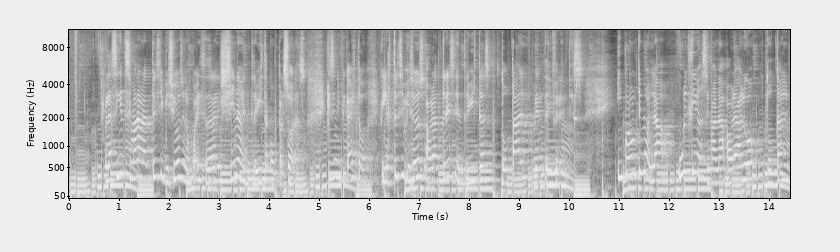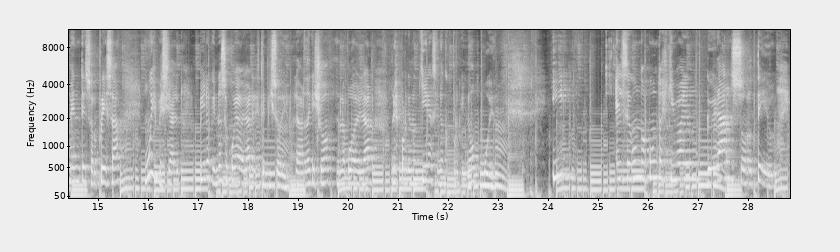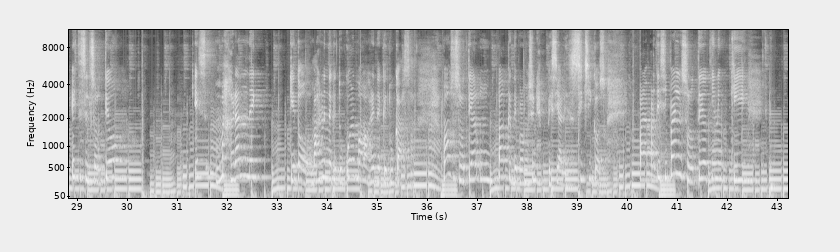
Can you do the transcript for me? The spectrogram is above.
La siguiente semana habrá tres episodios en los cuales estarán llena de entrevistas con personas. ¿Qué significa esto? Que en los tres episodios habrá tres entrevistas totalmente diferentes. Y por último, la última semana habrá algo totalmente sorpresa, muy especial, pero que no se puede hablar en este episodio. La verdad que yo no lo puedo hablar, no es porque no quiera, sino que porque no puedo. Y el segundo punto es que va a haber un gran sorteo. Este es el sorteo, es más grande que todo, más grande que tu cuerpo, más grande que tu casa. Promociones especiales. Sí, chicos, para participar en el sorteo tienen que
